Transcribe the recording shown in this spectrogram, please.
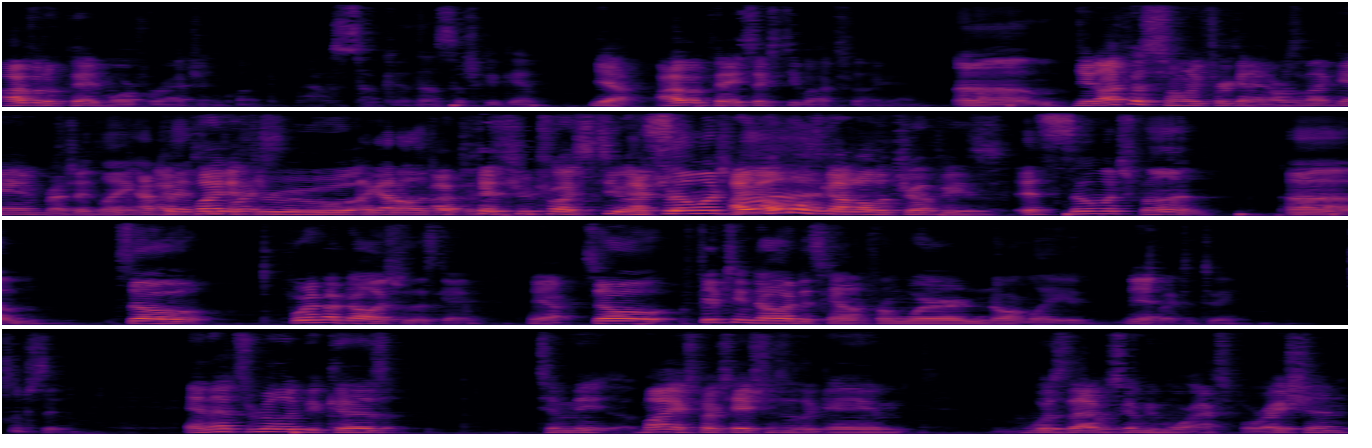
I would have paid more for Ratchet and Clank. That was so good. That was such a good game. Yeah, I would pay sixty bucks for that game. Um, Dude, I put so many freaking hours on that game. Ratchet and Clank. I I played, played, it, it through. I got all the I trophies. played through twice too. I It's tr- so much Fun. I almost got all the trophies. It's so much fun. Um, so forty five dollars for this game. Yeah. So fifteen dollar discount from where normally you'd Yeah. expect it to be. Interesting. And that's really because, to me, my expectations of the game was that it was going to be more exploration.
